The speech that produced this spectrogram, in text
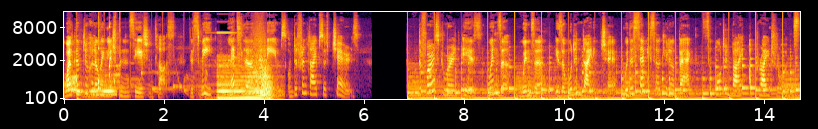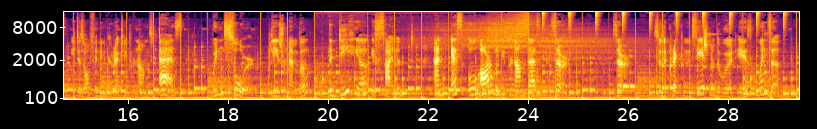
Welcome to Hello English pronunciation class. This week, let's learn the names of different types of chairs. The first word is Windsor. Windsor is a wooden dining chair with a semicircular back supported by upright rods. It is often incorrectly pronounced as Windsor. Please remember, the D here is silent and S-O-R will be pronounced as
